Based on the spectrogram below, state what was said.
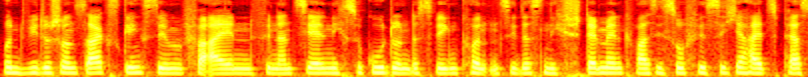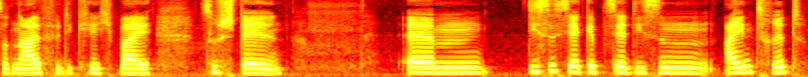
Und wie du schon sagst, ging es dem Verein finanziell nicht so gut und deswegen konnten sie das nicht stemmen, quasi so viel Sicherheitspersonal für die Kirchweih zu stellen. Ähm, dieses Jahr gibt's ja diesen Eintritt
